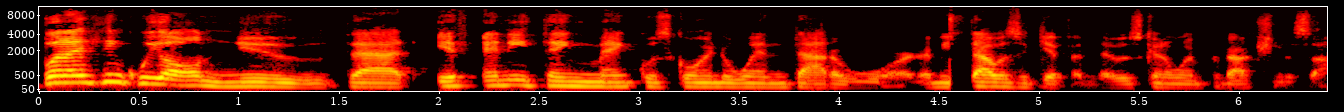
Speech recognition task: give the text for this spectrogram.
But I think we all knew that if anything, Mank was going to win that award. I mean, that was a given. That was going to win production design.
